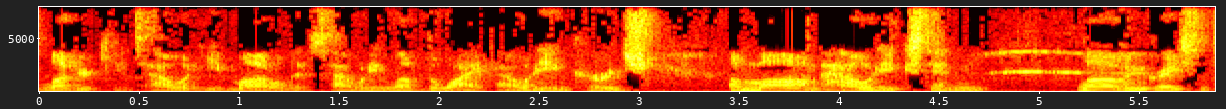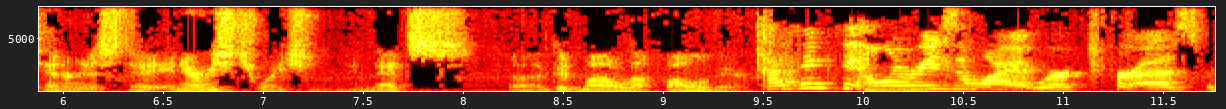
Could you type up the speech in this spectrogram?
love your kids? How would he model this? How would he love the wife? How would he encourage a mom? How would he extend love and grace and tenderness in every situation? And that's a good model to follow there. I think the only reason why it worked for us for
